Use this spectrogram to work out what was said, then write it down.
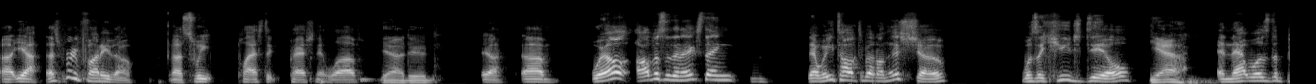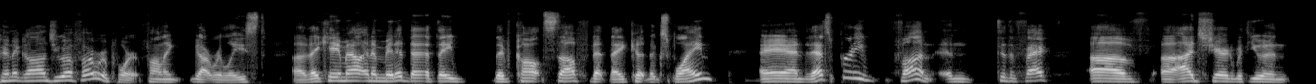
uh, yeah, that's pretty funny though. Uh, sweet plastic, passionate love. yeah, dude. Yeah. Um, well, obviously, the next thing that we talked about on this show was a huge deal, Yeah, and that was the Pentagon's UFO report finally got released. Uh, they came out and admitted that they they've caught stuff that they couldn't explain, and that's pretty fun. And to the fact of uh, I'd shared with you and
